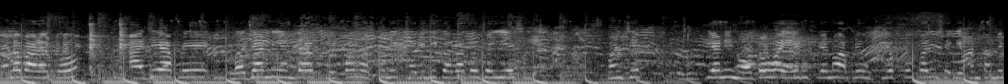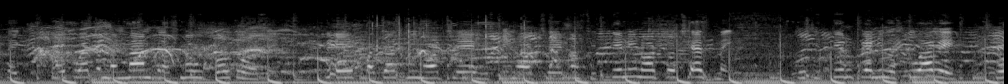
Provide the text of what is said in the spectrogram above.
ચલો બાળકો આજે આપણે બજારની અંદર કોઈ પણ વસ્તુની ખરીદી કરવા તો જઈએ છીએ, પણ જે રૂપિયાની નોટો હોય એ રૂપિયાનો આપણે ઉપયોગ તો કરી શકીએ, પણ તમને કંઈક કંઈક વાર તો મનમાં પ્રશ્ન ઉદ્ભવતો હશે કે પચાસની નોટ છે, વીસની નોટ છે, પણ સિત્તેરની નોટ તો છે જ નહીં. તો સિત્તેર રૂપિયાની વસ્તુ આવે તો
